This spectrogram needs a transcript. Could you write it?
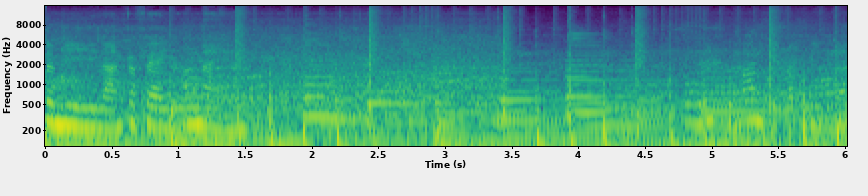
จะมีร้านกาแฟอยู่ข้างในตรงนี้คือบ้านศิลปินนะ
